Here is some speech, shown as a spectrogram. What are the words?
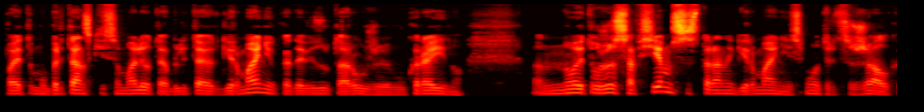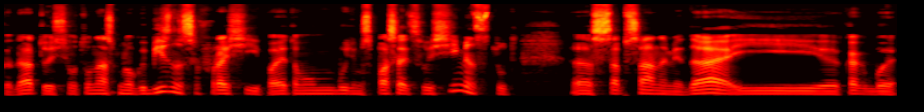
поэтому британские самолеты облетают Германию, когда везут оружие в Украину. Но это уже совсем со стороны Германии смотрится жалко, да, то есть вот у нас много бизнесов в России, поэтому мы будем спасать свой Siemens тут э, с сапсанами, да, и как бы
